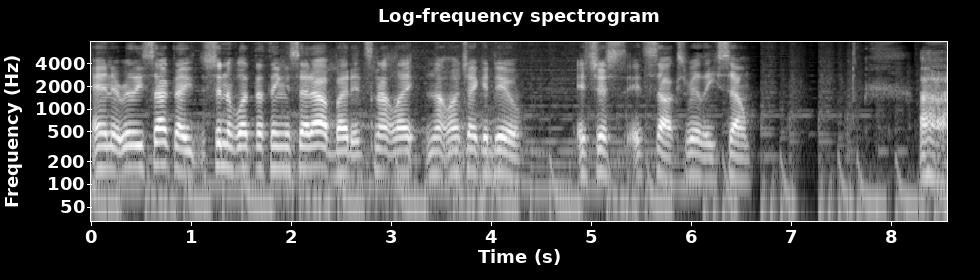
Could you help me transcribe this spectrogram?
and it really sucked. I shouldn't have let the thing set up, but it's not like not much I could do. It's just it sucks really. So, uh,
